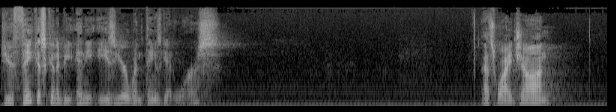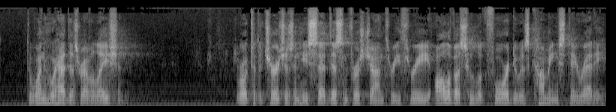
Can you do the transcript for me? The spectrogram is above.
do you think it's going to be any easier when things get worse? That's why John, the one who had this revelation, wrote to the churches and he said this in 1 John 3 3 All of us who look forward to his coming stay ready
